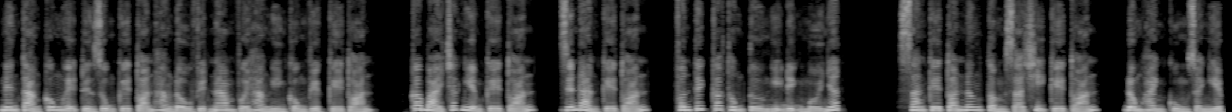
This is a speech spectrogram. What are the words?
nền tảng công nghệ tuyển dụng kế toán hàng đầu Việt Nam với hàng nghìn công việc kế toán. Các bài trắc nghiệm kế toán, diễn đàn kế toán, phân tích các thông tư nghị định mới nhất. Sàn kế toán nâng tầm giá trị kế toán, đồng hành cùng doanh nghiệp.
